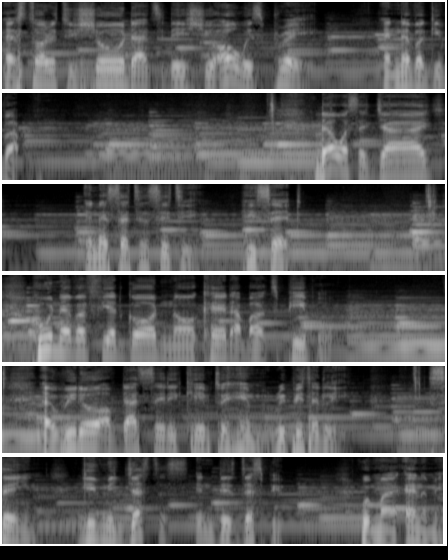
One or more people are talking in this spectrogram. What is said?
a story to show that they should always pray and never give up. There was a judge in a certain city, he said, who never feared God nor cared about people. A widow of that city came to him repeatedly, saying, Give me justice in this dispute with my enemy.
